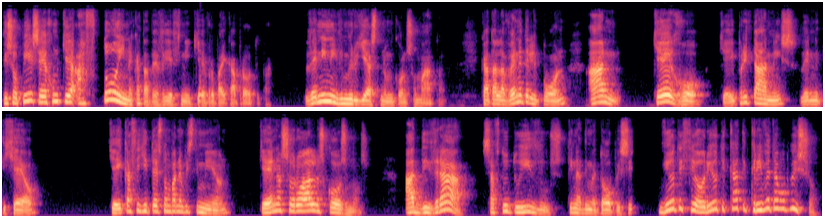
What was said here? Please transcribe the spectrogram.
Τις οποίες έχουν και αυτό είναι κατά διεθνή και ευρωπαϊκά πρότυπα. Δεν είναι η δημιουργία αστυνομικών σωμάτων. Καταλαβαίνετε λοιπόν, αν και εγώ και οι Πριτάνη, δεν είναι τυχαίο, και οι καθηγητές των πανεπιστημίων και ένα σωρό άλλος κόσμος αντιδρά σε αυτού του είδους την αντιμετώπιση, διότι θεωρεί ότι κάτι κρύβεται από πίσω.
